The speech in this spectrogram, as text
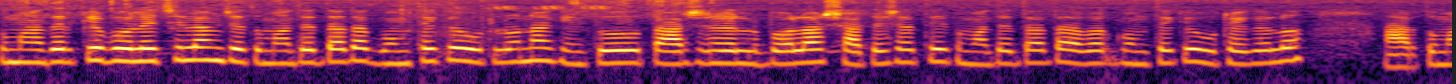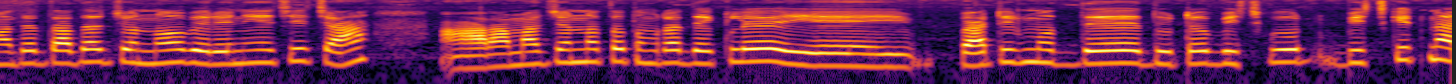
তোমাদেরকে বলেছিলাম যে তোমাদের দাদা ঘুম থেকে উঠল না, কিন্তু তার বলার সাথে সাথে তোমাদের দাদা আবার ঘুম থেকে উঠে গেল। আর তোমাদের দাদার জন্য বেড়ে নিয়েছি চা। আর আমার জন্য তো তোমরা দেখলে এই বাটির মধ্যে দুটো বিস্কুট, বিস্কিট না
